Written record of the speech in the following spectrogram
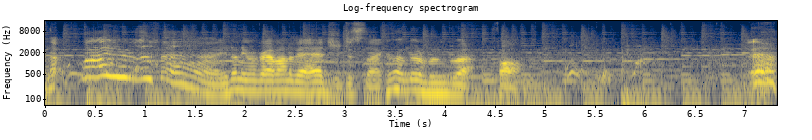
No, why you, don't even grab onto the edge, you're just like, fall. Ugh.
